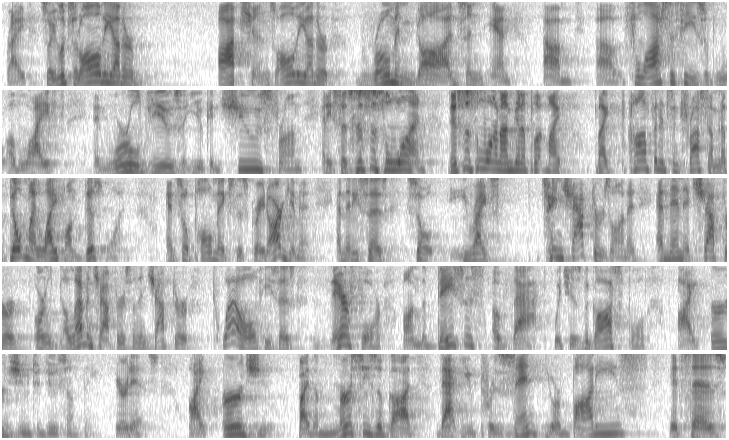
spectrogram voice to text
right? So he looks at all the other options, all the other Roman gods and, and um, uh, philosophies of, of life and worldviews that you can choose from. And he says, This is the one. This is the one I'm going to put my, my confidence and trust in. I'm going to build my life on this one. And so Paul makes this great argument. And then he says, so he writes 10 chapters on it. And then at chapter, or 11 chapters, and then chapter 12, he says, therefore, on the basis of that, which is the gospel, I urge you to do something. Here it is. I urge you, by the mercies of God, that you present your bodies, it says,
